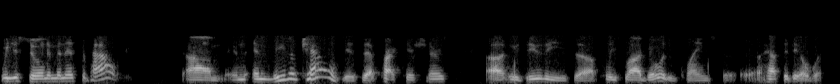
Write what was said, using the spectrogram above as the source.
when you're suing a municipality. Um, and, and these are challenges that practitioners uh, who do these uh, police liability claims uh, have to deal with.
